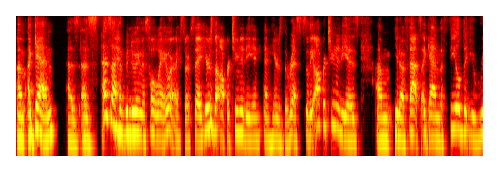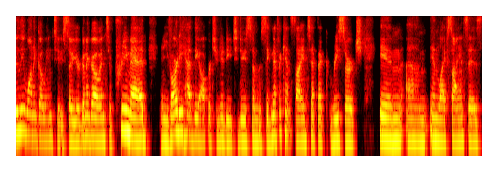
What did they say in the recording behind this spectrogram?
Um, again, as as as I have been doing this whole way, where I sort of say, here's the opportunity and, and here's the risk. So the opportunity is, um, you know, if that's again the field that you really want to go into. So you're going to go into pre med, and you've already had the opportunity to do some significant scientific research in um, in life sciences,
